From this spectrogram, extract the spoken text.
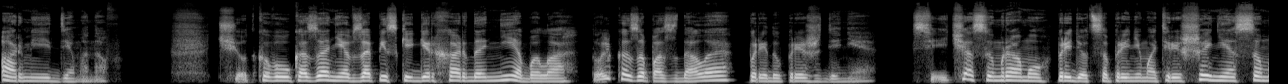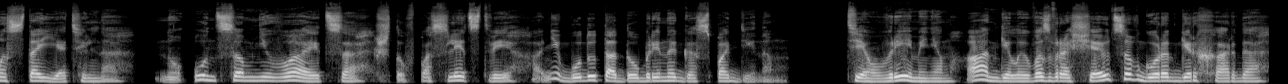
армии демонов. Четкого указания в записке Герхарда не было, только запоздалое предупреждение. Сейчас Имраму придется принимать решение самостоятельно, но он сомневается, что впоследствии они будут одобрены господином. Тем временем ангелы возвращаются в город Герхарда,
